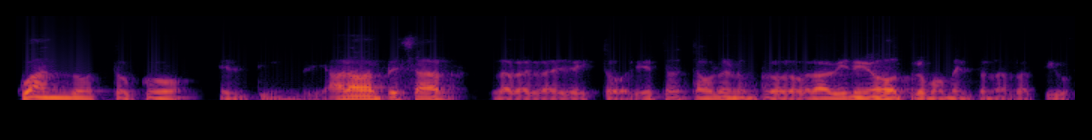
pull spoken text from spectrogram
cuando tocó el timbre. Ahora va a empezar la verdadera historia. Esto hasta ahora en un prólogo, ahora viene otro momento narrativo.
